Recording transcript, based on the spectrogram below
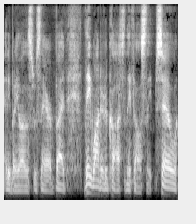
anybody else was there, but they wandered across and they fell asleep. So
